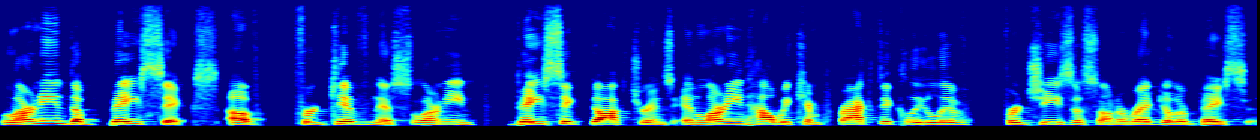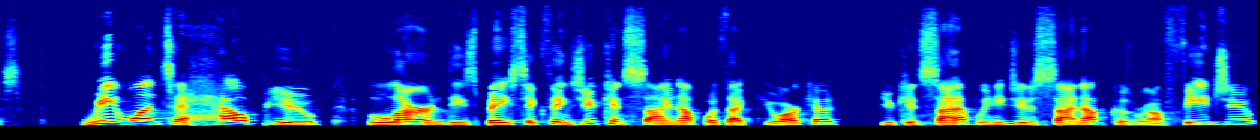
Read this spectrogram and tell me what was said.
learning the basics of forgiveness, learning basic doctrines, and learning how we can practically live for Jesus on a regular basis. We want to help you learn these basic things. You can sign up with that QR code. You can sign up. We need you to sign up because we're going to feed you.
